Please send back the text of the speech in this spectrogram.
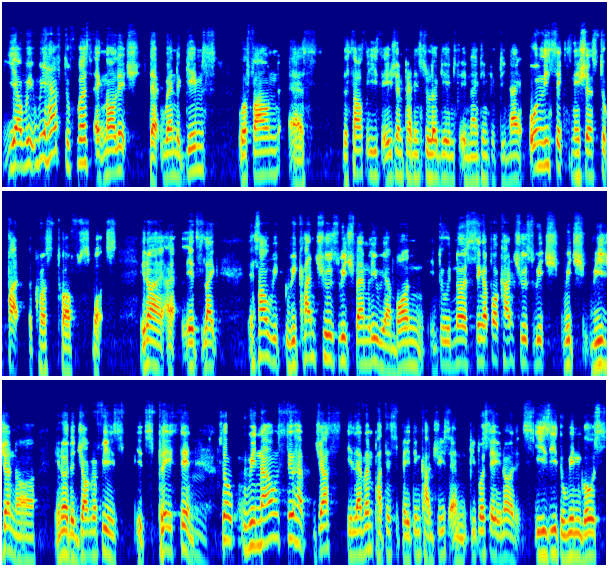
yeah, we, we have to first acknowledge that when the games were found as the Southeast Asian Peninsula Games in 1959, only six nations took part across 12 sports. You know, I, I, it's like it's how we, we can't choose which family we are born into. You know, Singapore can't choose which which region or you know the geography is it's placed in. Mm. So we now still have just 11 participating countries, and people say you know it's easy to win goals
